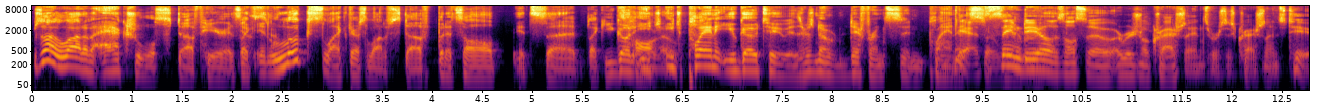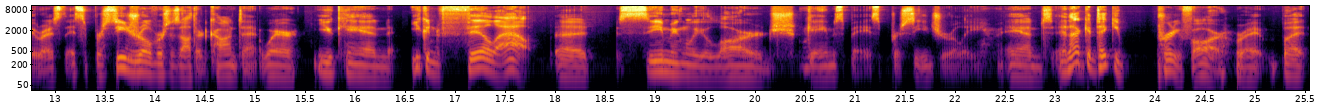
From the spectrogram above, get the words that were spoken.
there's not a lot of actual stuff here. It's like it looks like there's a lot of stuff, but it's all it's uh like you go It's to each hollow. each planet you go to is there's no difference in planets. Yeah, it's the same whatever. deal as also original Crashlands versus Crashlands 2, right? It's, it's a procedural versus authored content where you can you can fill out a seemingly large game space procedurally. And and that could take you pretty far, right? But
